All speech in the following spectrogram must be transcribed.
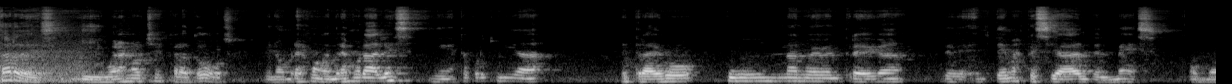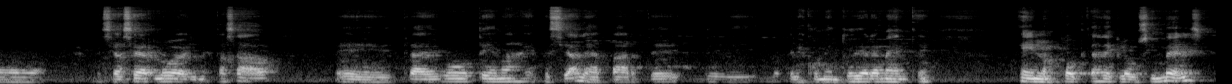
tardes y buenas noches para todos. Mi nombre es Juan Andrés Morales y en esta oportunidad les traigo una nueva entrega del tema especial del mes. Como empecé a hacerlo el mes pasado, eh, traigo temas especiales aparte de lo que les comento diariamente en los podcasts de Closing Bells.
